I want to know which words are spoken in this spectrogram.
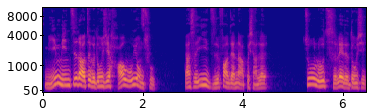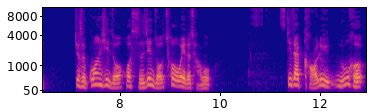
明明知道这个东西毫无用处，但是一直放在那不想扔。诸如此类的东西，就是关系轴或时间轴错位的产物。即在考虑如何，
